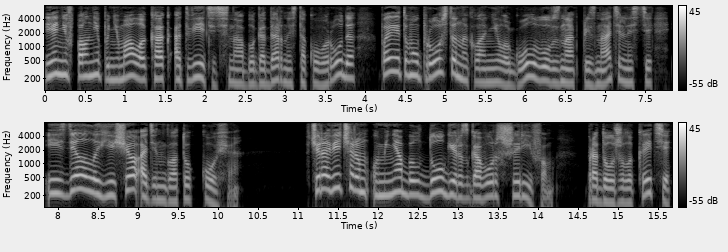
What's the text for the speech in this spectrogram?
Я не вполне понимала, как ответить на благодарность такого рода, поэтому просто наклонила голову в знак признательности и сделала еще один глоток кофе. «Вчера вечером у меня был долгий разговор с шерифом», — продолжила Кэти,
